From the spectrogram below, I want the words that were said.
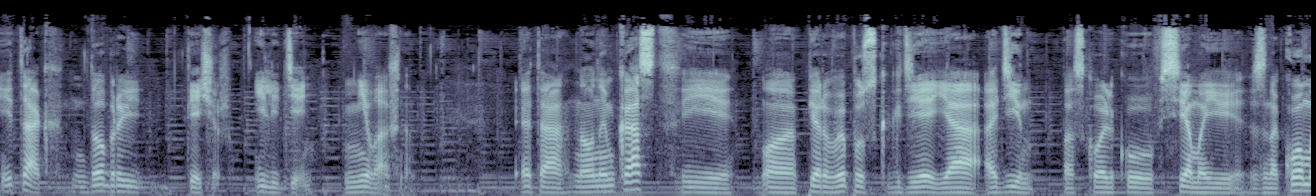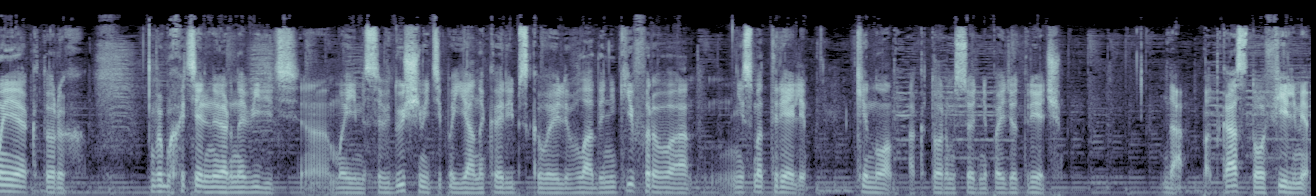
Итак, добрый вечер или день, неважно. Это NoNameCast и э, первый выпуск, где я один, поскольку все мои знакомые, которых вы бы хотели, наверное, видеть э, моими соведущими, типа Яна Карибского или Влада Никифорова, не смотрели кино, о котором сегодня пойдет речь. Да, подкаст о фильме.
